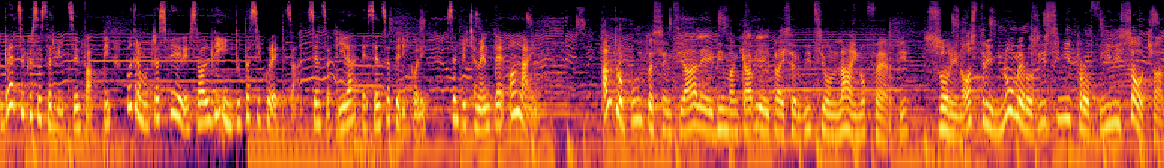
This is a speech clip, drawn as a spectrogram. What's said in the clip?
Grazie a questo servizio, infatti, potremo trasferire i soldi in tutta sicurezza, senza fila e senza pericoli, semplicemente online. Altro punto essenziale ed immancabile tra i servizi online offerti sono i nostri numerosissimi profili social.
